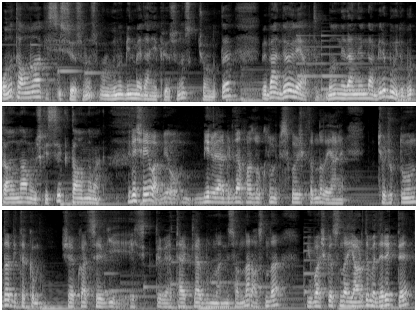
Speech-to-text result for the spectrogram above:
onu tamamlamak is- istiyorsunuz. Bu- Bunu bilmeden yapıyorsunuz çoğunlukla. Ve ben de öyle yaptım. Bunun nedenlerinden biri buydu. Bu tamamlanmamış hissi tamamlamak. Bir de şey var bir, bir veya birden fazla okuduğum bir psikoloji kitabında da yani çocukluğunda bir takım şefkat, sevgi eksiklikleri veya terkler bulunan insanlar aslında bir başkasına yardım ederek de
